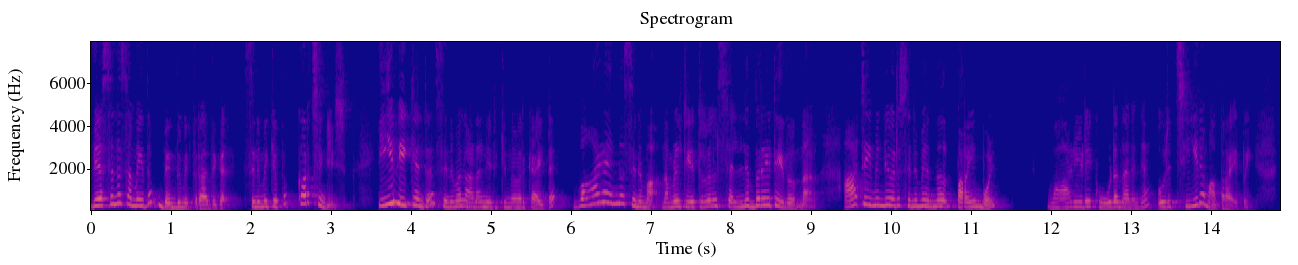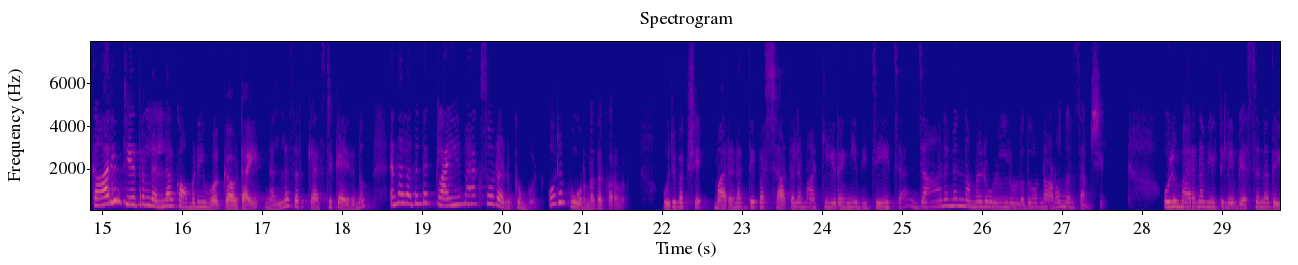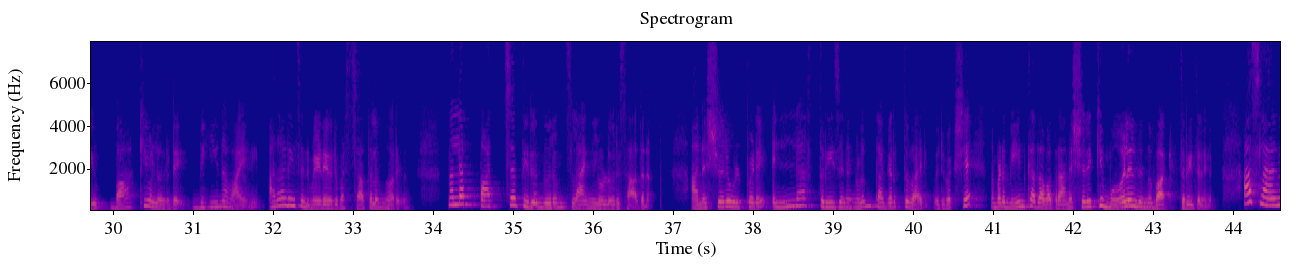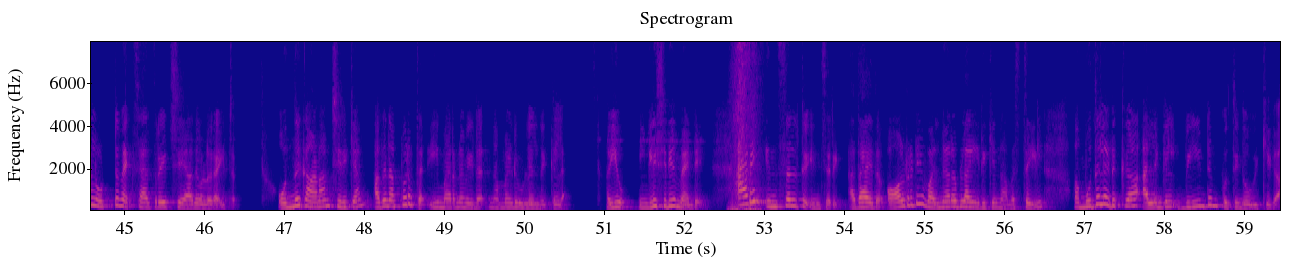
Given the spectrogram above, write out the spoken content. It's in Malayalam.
വ്യസന സമേതം ബന്ധുമിത്രാദികൾ. സിനിമയ്ക്കൊപ്പം കുറച്ച് ഇംഗ്ലീഷും. ഈ വീക്കെൻഡ് സിനിമ കാണാനിരിക്കുന്നവർക്കായിട്ട് വാഴ എന്ന സിനിമ നമ്മൾ തിയേറ്ററിൽ സെലിബ്രേറ്റ് ചെയ്ത ഒന്നാണ്. ആ ടീമിന്റെ ഒരു സിനിമ എന്ന് പറയുമ്പോൾ വാഴയുടെ കൂടെ നനഞ്ഞ ഒരു ചീര മാത്രമായിപ്പോയി. കാര്യം തിയേറ്ററിൽ എല്ലാ കോമഡിയും വർക്കൗട്ടായി നല്ല സർക്കാസ്റ്റിക് ആയിരുന്നു. എന്നാൽ അതിന്റെ ക്ലൈമാക്സോട് അടുക്കുമ്പോൾ ഒരു പൂർണത കുറവ്. ഒരുപക്ഷെ മരണത്തെ പശ്ചാത്തലമാക്കി ഇറങ്ങി വിജയിച്ച ജാനമൻ നമ്മളുടെ ഉള്ളിൽ കൊണ്ടാണോ എന്നൊരു സംശയം. ഒരു മരണ വീട്ടിലെ വ്യസനതയും ബാക്കിയുള്ളവരുടെ വീണ വായനയും അതാണ് ഈ സിനിമയുടെ ഒരു പശ്ചാത്തലം എന്ന് പറയുന്നത്. നല്ല പച്ച തിരുവനന്തപുരം സ്ലാങ്ങിലുള്ള ഒരു സാധനം. അനശ്വര ഉൾപ്പെടെ എല്ലാ സ്ത്രീജനങ്ങളും തകർത്തു വാരി ഒരുപക്ഷെ നമ്മുടെ മെയിൻ കഥാപാത്രം അനശ്വരയ്ക്ക് മേളിൽ നിന്ന് ബാക്കി സ്ത്രീജനങ്ങൾ. ആ സ്ലാങ്ങിൽ ഒട്ടും എക്സാജറേറ്റ് ചെയ്യാതെ ഉള്ള ഒരു ഐറ്റം ഒന്ന് കാണാം ചിരിക്കാം അതിനപ്പുറത്ത് ഈ മരണ വീട് നമ്മളുടെ ഉള്ളിൽ നിൽക്കില്ല. അയ്യോ ഇംഗ്ലീഷ് ഇടിയും വേണ്ടേ? ആഡിങ് ഇൻസൾട്ട് ടു ഇഞ്ചറി അതായത് ഓൾറെഡി വൾനറബിൾ ആയി ഇരിക്കുന്ന അവസ്ഥയിൽ മുതലെടുക്കുക അല്ലെങ്കിൽ വീണ്ടും കുത്തി നോവിക്കുക.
